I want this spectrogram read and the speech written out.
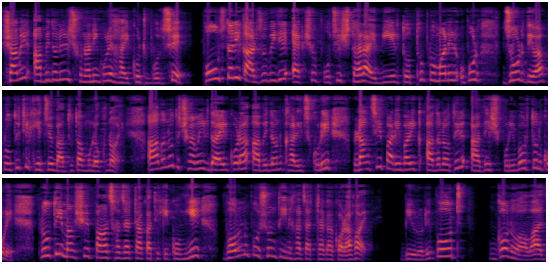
স্বামীর আবেদনের শুনানি করে হাইকোর্ট বলছে ফৌজদারি কার্যবিধির একশো পঁচিশ ধারায় বিয়ের তথ্য প্রমাণের উপর জোর দেওয়া প্রতিটি ক্ষেত্রে বাধ্যতামূলক নয়। আদালত স্বামীর দায়ের করা আবেদন খারিজ করে রাঁচি পারিবারিক আদালতের আদেশ পরিবর্তন করে প্রতি মাসে পাঁচ হাজার টাকা থেকে কমিয়ে ভরণ পোষণ তিন হাজার টাকা করা হয়। ব্যুরো রিপোর্ট, গণ আওয়াজ।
